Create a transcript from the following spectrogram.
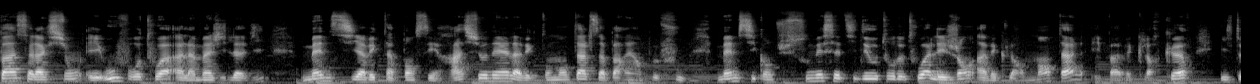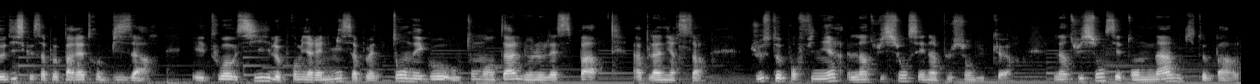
passe à l'action et ouvre-toi à la magie de la vie, même si avec ta pensée rationnelle, avec ton mental, ça paraît un peu fou. Même si quand tu soumets cette idée autour de toi, les gens, avec leur mental et pas avec leur cœur, ils te disent que ça peut paraître bizarre. Et toi aussi, le premier ennemi, ça peut être ton ego ou ton mental, ne le laisse pas aplanir ça. Juste pour finir, l'intuition, c'est une impulsion du cœur. L'intuition, c'est ton âme qui te parle.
